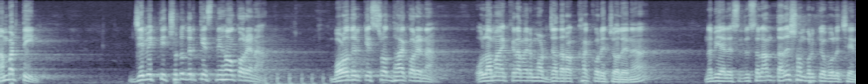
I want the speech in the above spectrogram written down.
নাম্বার তিন যে ব্যক্তি ছোটদেরকে স্নেহ করে না, বড়দেরকে শ্রদ্ধা করে না, ওলামা একরামের মর্যাদা রক্ষা করে চলে না, নবী আলাইসাল্লাম তাদের সম্পর্কেও বলেছেন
